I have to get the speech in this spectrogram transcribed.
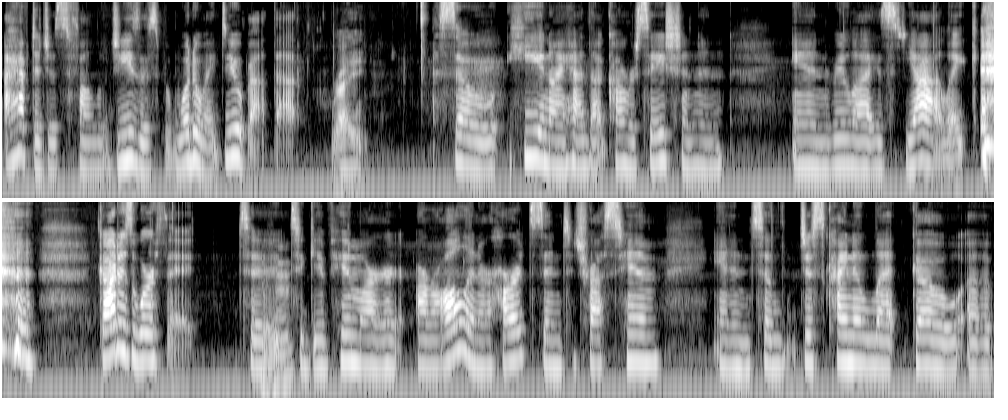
I have to just follow Jesus. But what do I do about that? Right. So he and I had that conversation and and realized, yeah, like God is worth it to mm-hmm. to give him our our all in our hearts and to trust him and to just kind of let go of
